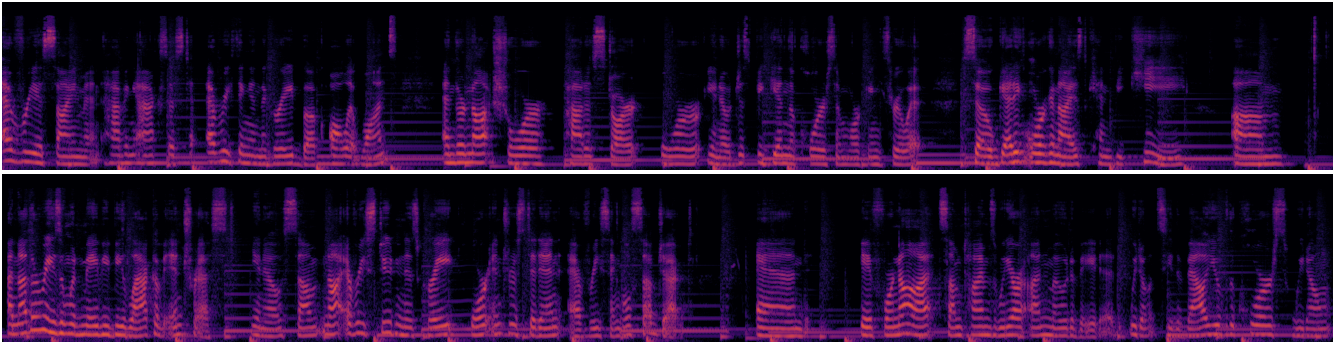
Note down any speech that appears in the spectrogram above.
every assignment, having access to everything in the grade book all at once, and they're not sure how to start or, you know, just begin the course and working through it. So getting organized can be key. Um, another reason would maybe be lack of interest. You know, some not every student is great or interested in every single subject. And if we're not, sometimes we are unmotivated. We don't see the value of the course. We don't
